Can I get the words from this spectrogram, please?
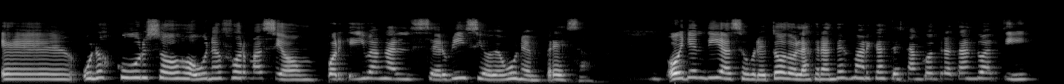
eh, unos cursos o una formación porque iban al servicio de una empresa. Hoy en día, sobre todo, las grandes marcas te están contratando a ti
